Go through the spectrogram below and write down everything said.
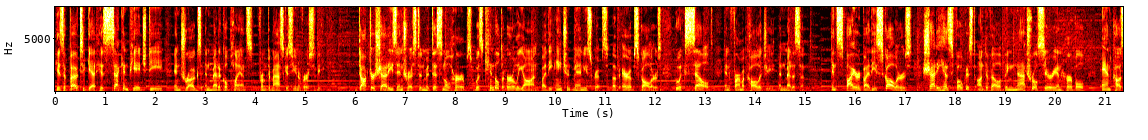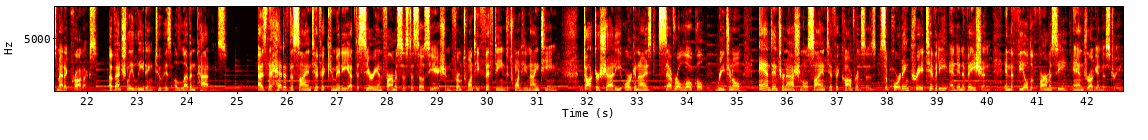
He is about to get his second PhD in drugs and medical plants from Damascus University. Dr. Chadi's interest in medicinal herbs was kindled early on by the ancient manuscripts of Arab scholars who excelled in pharmacology and medicine. Inspired by these scholars, Chadi has focused on developing natural Syrian herbal and cosmetic products, eventually leading to his 11 patents. As the head of the scientific committee at the Syrian Pharmacist Association from 2015 to 2019, Dr. Chadi organized several local, regional, and international scientific conferences supporting creativity and innovation in the field of pharmacy and drug industry.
